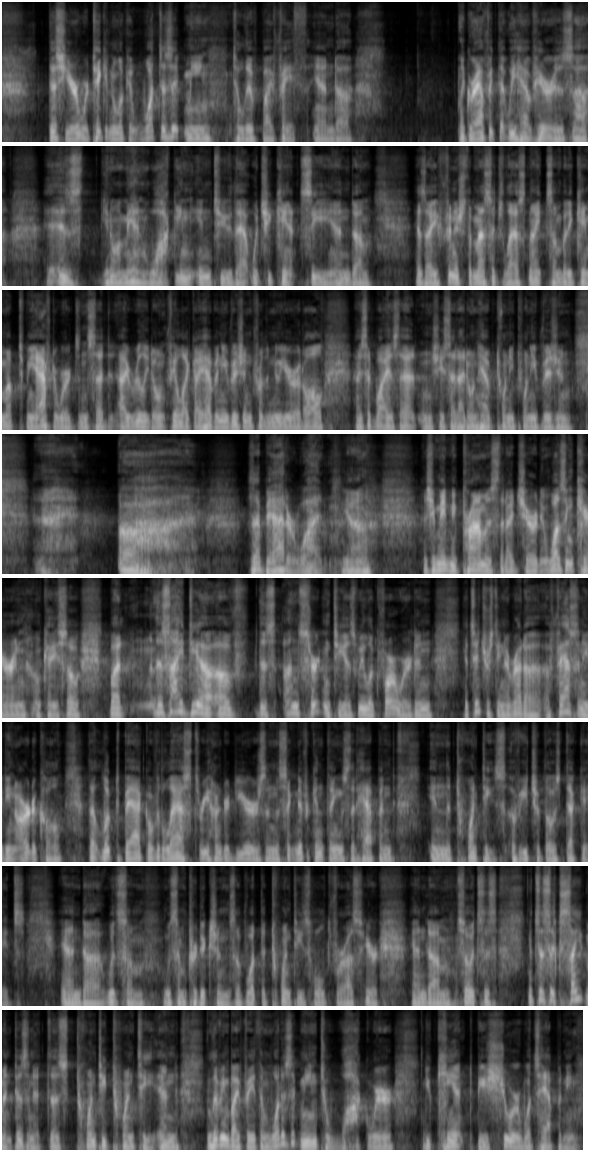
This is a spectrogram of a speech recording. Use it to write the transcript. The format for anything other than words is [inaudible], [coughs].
this year, we're taking a look at what does it mean to live by faith. And uh, the graphic that we have here is, uh, is, you know, a man walking into that which he can't see. And um, as I finished the message last night, somebody came up to me afterwards and said, I really don't feel like I have any vision for the new year at all. I said, Why is that? And she said, I don't have 2020 vision. [sighs] Is that bad or what? Yeah. And she made me promise that I'd share it. It wasn't Karen. Okay, so, but this idea of this uncertainty as we look forward. And it's interesting, I read a, a, fascinating article that looked back over the last 300 years and the significant things that happened in the 20s of each of those decades, and uh, with some with some predictions of what the 20s hold for us here. And um, so it's this it's this excitement, isn't it? This 2020 and living by faith. And what does it mean to walk where you can't be sure what's happening?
